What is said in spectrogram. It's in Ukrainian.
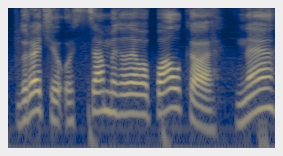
До речі, ось ця металева палка не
